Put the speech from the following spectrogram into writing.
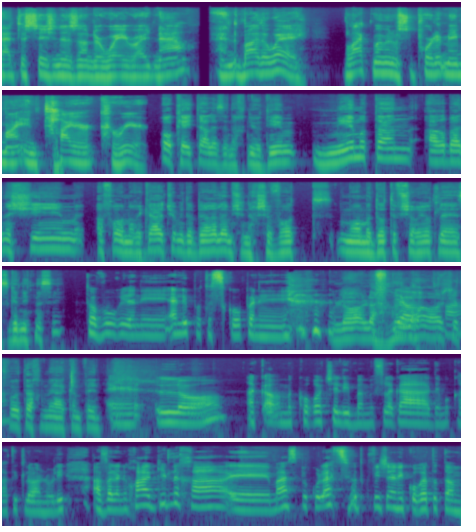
that decision is underway right now. And by the way, black women have supported me my entire career. אוקיי, טל, אז אנחנו יודעים מי הם אותן ארבע נשים אפרו-אמריקאיות שהוא מדבר עליהן שנחשבות מועמדות אפשריות לסגנית נשיא? טוב אורי, אני, אין לי פה את הסקופ, אני... לא, לא, לא שיתפו אותך מהקמפיין. אה, לא, המקורות שלי במפלגה הדמוקרטית לא ענו לי, אבל אני יכולה להגיד לך אה, מה הספקולציות כפי שאני קוראת אותן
